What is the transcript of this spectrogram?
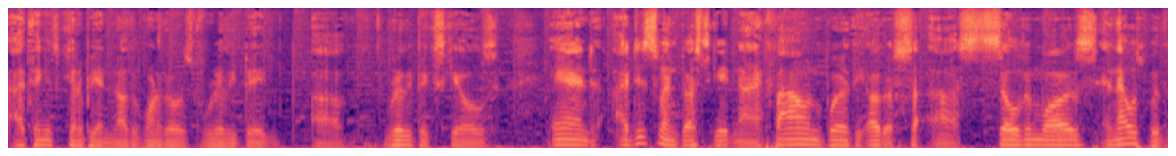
I, I, think it's going to be another one of those really big, uh, really big skills. And I did some investigating, and I found where the other uh, Sylvan was, and that was with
